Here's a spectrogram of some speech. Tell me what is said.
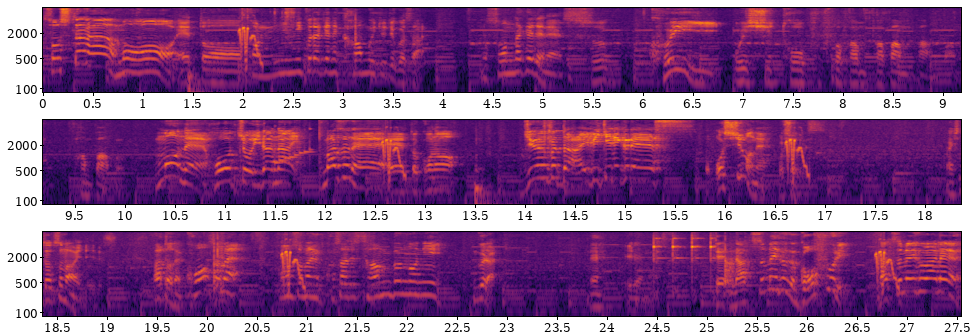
す。そしたらもうえっ、とこのニンニクだけね皮むいといてください。もうそんだけでねすっごい美味しい豆腐パパンパパンパンパン。パンパンパンもうね包丁いらない。まずねえっ、とこの牛豚合いびき肉です。お塩ね。お塩です。まあ一つまみでいいです。あとねコンソメ。コンソメ小さじ3分の2ぐらい。ね入れます。でナツメグが5振り。ナツメグはね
